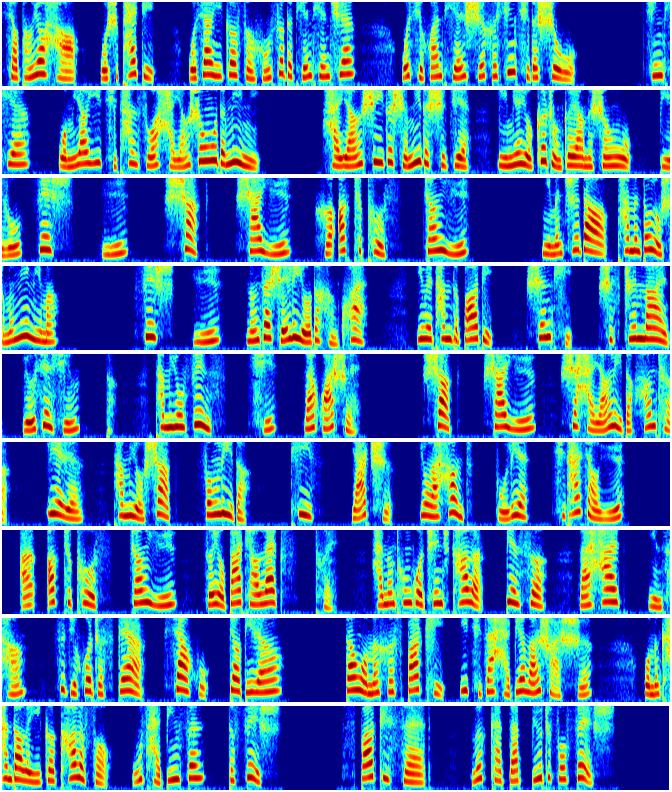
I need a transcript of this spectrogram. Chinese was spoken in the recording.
小朋友好，我是 Patty，我像一个粉红色的甜甜圈，我喜欢甜食和新奇的事物。今天我们要一起探索海洋生物的秘密。海洋是一个神秘的世界，里面有各种各样的生物，比如 fish 鱼、shark 鲨鱼和 octopus 章鱼。你们知道它们都有什么秘密吗？fish 鱼。能在水里游得很快，因为它们的 body 身体是 streamline 流线型的。它们用 fins 鳍来划水。Shark 鲨鱼是海洋里的 hunter 猎人，它们有 sharp 锋利的 teeth 牙齿，用来 hunt 捕猎其他小鱼。而 octopus 章鱼则有八条 legs。还能通过 change color 变色来 hide 隐藏自己或者 scare 吓唬钓敌人哦。当我们和 Sparky 一起在海边玩耍时，我们看到了一个 colorful 五彩缤纷的 fish。Sparky said, "Look at that beautiful fish."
